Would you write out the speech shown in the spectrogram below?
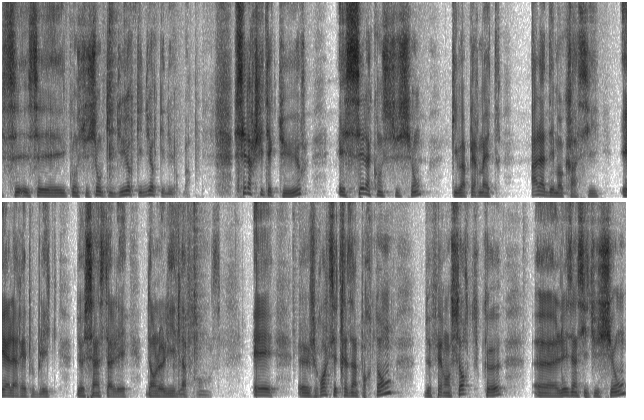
c'est une constitution qui dure, qui dure, qui dure. C'est l'architecture et c'est la constitution qui va permettre à la démocratie et à la République de s'installer dans le lit de la France. Et euh, je crois que c'est très important de faire en sorte que euh, les institutions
